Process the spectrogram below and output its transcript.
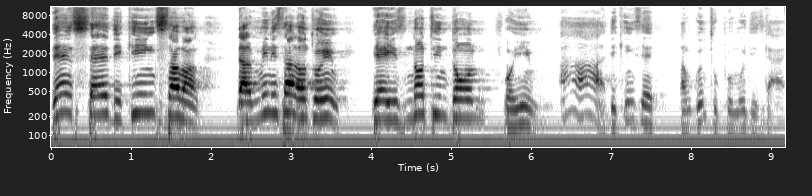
Then said the king's servant that ministered unto him, There is nothing done for him. Ah, the king said, I'm going to promote this guy.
